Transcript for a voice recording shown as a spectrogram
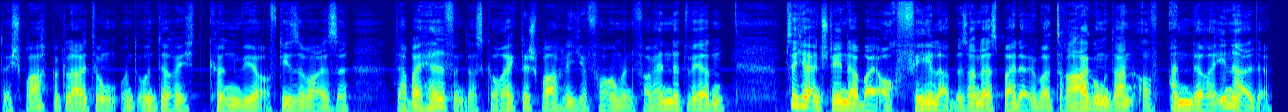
Durch Sprachbegleitung und Unterricht können wir auf diese Weise dabei helfen, dass korrekte sprachliche Formen verwendet werden. Sicher entstehen dabei auch Fehler, besonders bei der Übertragung dann auf andere Inhalte.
